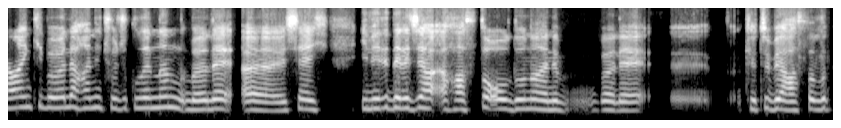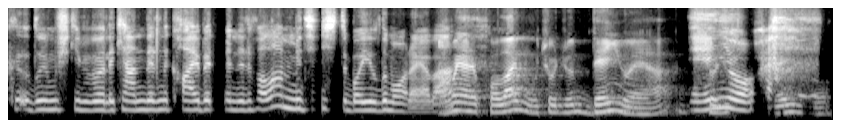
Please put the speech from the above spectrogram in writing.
sanki böyle hani çocuklarının böyle e, şey ileri derece hasta olduğunu hani böyle e, kötü bir hastalık duymuş gibi böyle kendilerini kaybetmeleri falan müthişti. Bayıldım oraya ben. Ama yani kolay mı bu çocuğun? Deniyor ya. Deniyor. Çocuk, deniyor.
